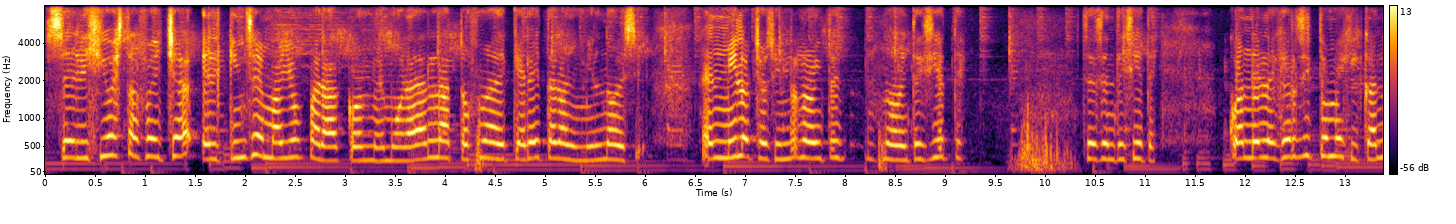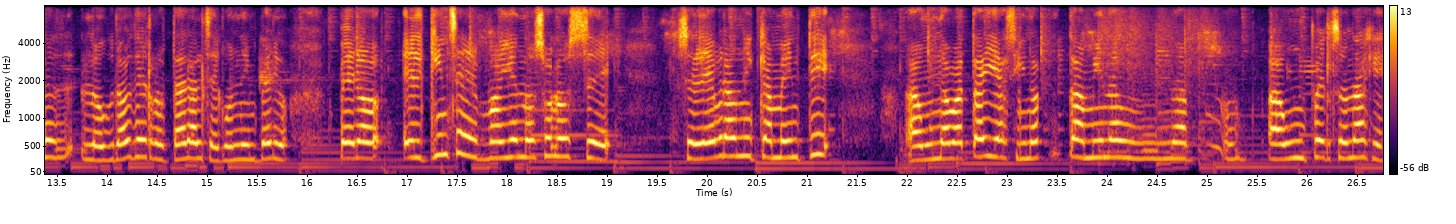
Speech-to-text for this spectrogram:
Se eligió esta fecha el 15 de mayo para conmemorar la toma de Querétaro en, 19, en 1897. 67 cuando el ejército mexicano logró derrotar al Segundo Imperio. Pero el 15 de mayo no solo se celebra únicamente a una batalla, sino también a, una, a un personaje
